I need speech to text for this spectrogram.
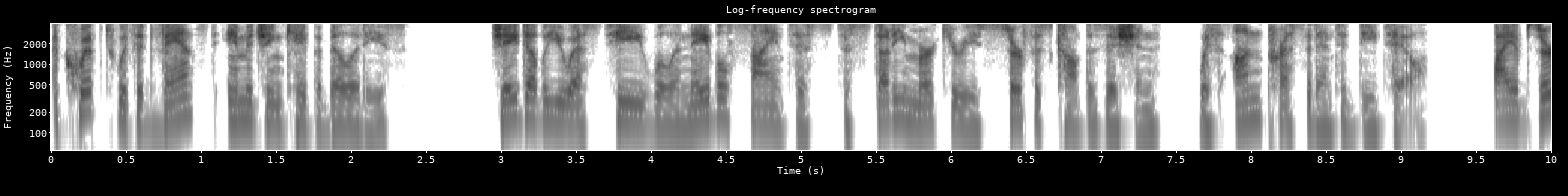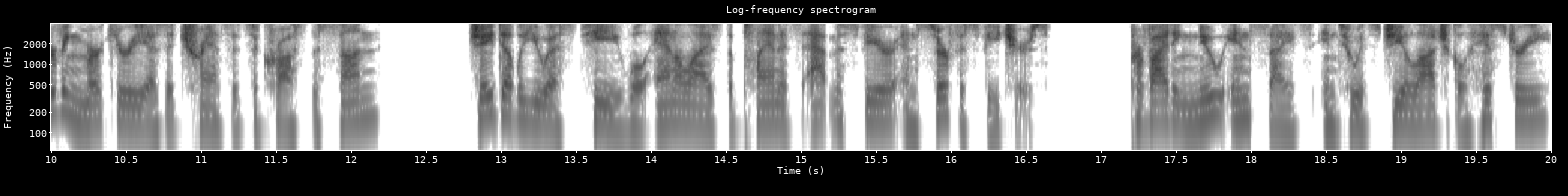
Equipped with advanced imaging capabilities, JWST will enable scientists to study Mercury's surface composition with unprecedented detail. By observing Mercury as it transits across the Sun, JWST will analyze the planet's atmosphere and surface features, providing new insights into its geological history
